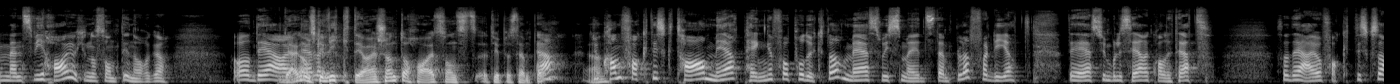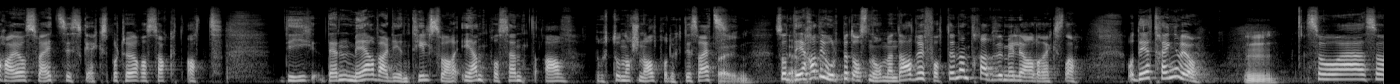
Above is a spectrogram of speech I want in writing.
mens vi har jo ikke noe sånt i Norge. Det er, det er, ganske viktig, har jeg skjønt, å ha et sånt type stempel. Ja, du kan faktisk ta mer penger for produkter med Swiss Made-stempelet, fordi at det symboliserer kvalitet. Så det er jo faktisk så har jo sveitsiske eksportører sagt at de, den merverdien tilsvarer 1% av bruttonasjonalproduktet i Sveits. Så det hadde hjulpet oss nordmenn. Da hadde vi fått inn en 30 milliarder ekstra. Og det trenger vi jo. Mm. Så, eh, så,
